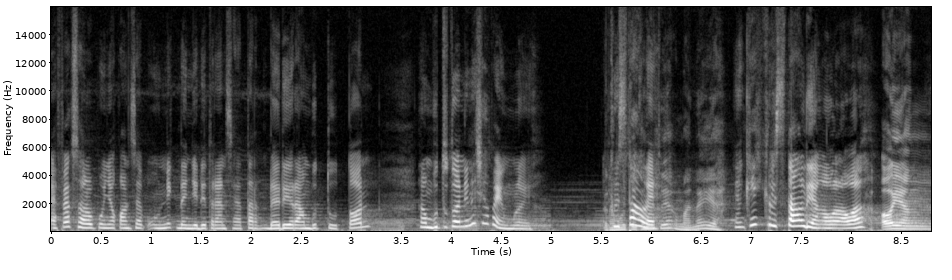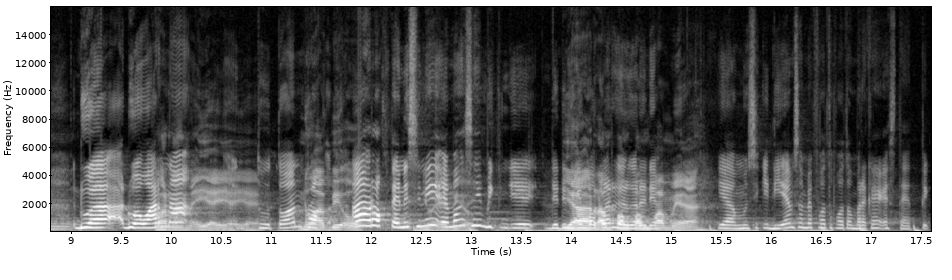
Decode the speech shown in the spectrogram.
FX selalu punya konsep unik dan jadi trendsetter. Dari rambut tuton. Rambut tuton ini siapa yang mulai? Rambut kristal ya? Itu yang mana ya? yang kayak kristal yang awal-awal. Oh yang dua dua warna, Warna, iya, iya, iya. Tuton, rock, ah rock tenis ini Noah emang sih bikin jadi bikin ya populer rampam gara-gara dia. ya. Ya musik EDM sampai foto-foto mereka yang estetik.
